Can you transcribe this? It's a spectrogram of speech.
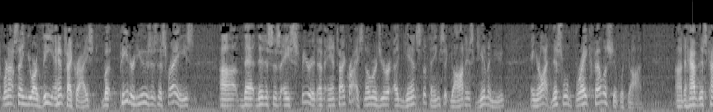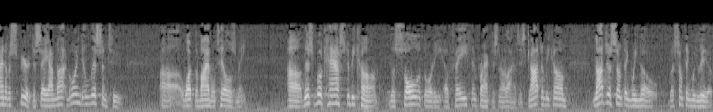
we're not saying you are the Antichrist, but Peter uses this phrase uh, that this is a spirit of Antichrist. In other words, you're against the things that God has given you in your life. This will break fellowship with God. Uh, to have this kind of a spirit, to say, I'm not going to listen to uh, what the Bible tells me. Uh, this book has to become the sole authority of faith and practice in our lives. It's got to become not just something we know, but something we live.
